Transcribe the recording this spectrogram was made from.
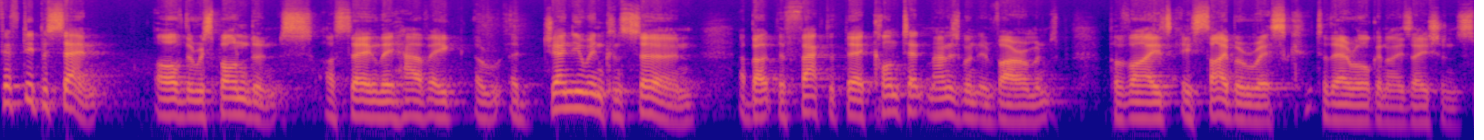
50% of the respondents are saying they have a, a, a, genuine concern about the fact that their content management environment provides a cyber risk to their organizations.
